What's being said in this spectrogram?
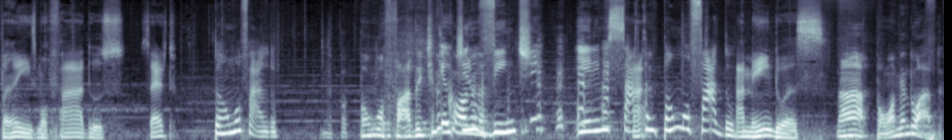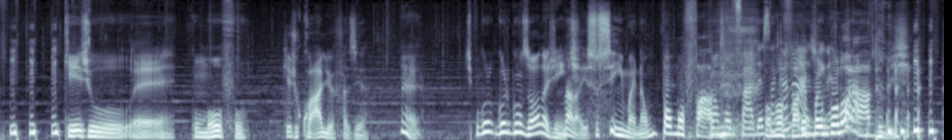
pães mofados, certo? Pão mofado. Pão mofado a gente não Eu come, tiro né? 20 e ele me saca Ah. um pão mofado. Amêndoas, Ah, pão amendoado. queijo é, com mofo. Queijo coalho fazia. É, tipo gor- gorgonzola, gente. Não, não, isso sim, mas não um pão mofado. Pão mofado é Pão mofado é pão né? colorado, bicho.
